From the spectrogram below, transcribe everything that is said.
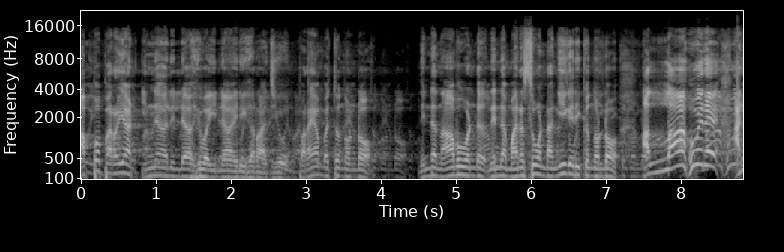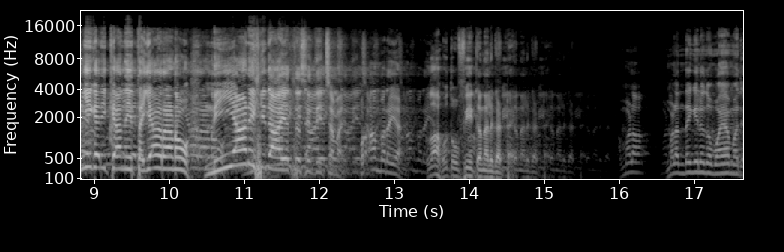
അപ്പൊ പറയാൻ ഇന്നാലില്ലാഹി വൈനാരിഹ രാജീവൻ പറയാൻ പറ്റുന്നുണ്ടോ? നിന്റെ നാവ് കൊണ്ട് നിന്റെ മനസ്സുകൊണ്ട് അംഗീകരിക്കുന്നുണ്ടോ? അള്ളാഹുവിനെ അംഗീകരിക്കാൻ നീ തയ്യാറാണോ? നീയാണ് ഹിതായത്ത് സിദ്ധിച്ചവൻ. അള്ളാഹു തോഫിയൊക്കെ നൽകട്ടെ. നമ്മളോ? നമ്മൾ എന്തെങ്കിലും ഒന്ന് പോയാൽ മതി.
